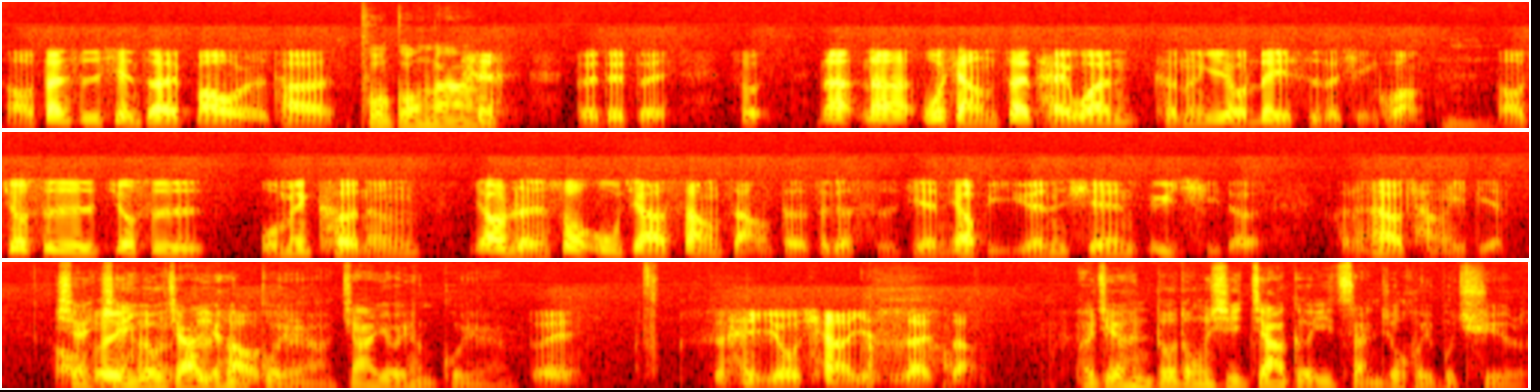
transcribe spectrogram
好，但是现在鲍尔他破功啦，对 对对，说那那我想在台湾可能也有类似的情况，哦，就是就是我们可能要忍受物价上涨的这个时间，要比原先预期的可能还要长一点。现现油价也很贵啊，加油也很贵啊。对。对，油价也是在涨，而且很多东西价格一涨就回不去了。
